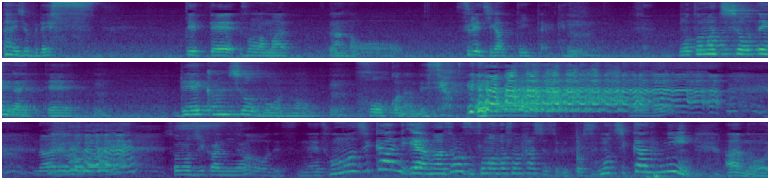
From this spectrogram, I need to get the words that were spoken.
大丈夫です」って言ってそのまま、うん。あのすれ違っていったんやけど、うん。元町商店街ってうん。霊感商法のうん。宝庫なんですよ、なるほど。ねその時間にな。そうですね。その時間にいやまあそもそもその場所の話をするとその時間にあの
